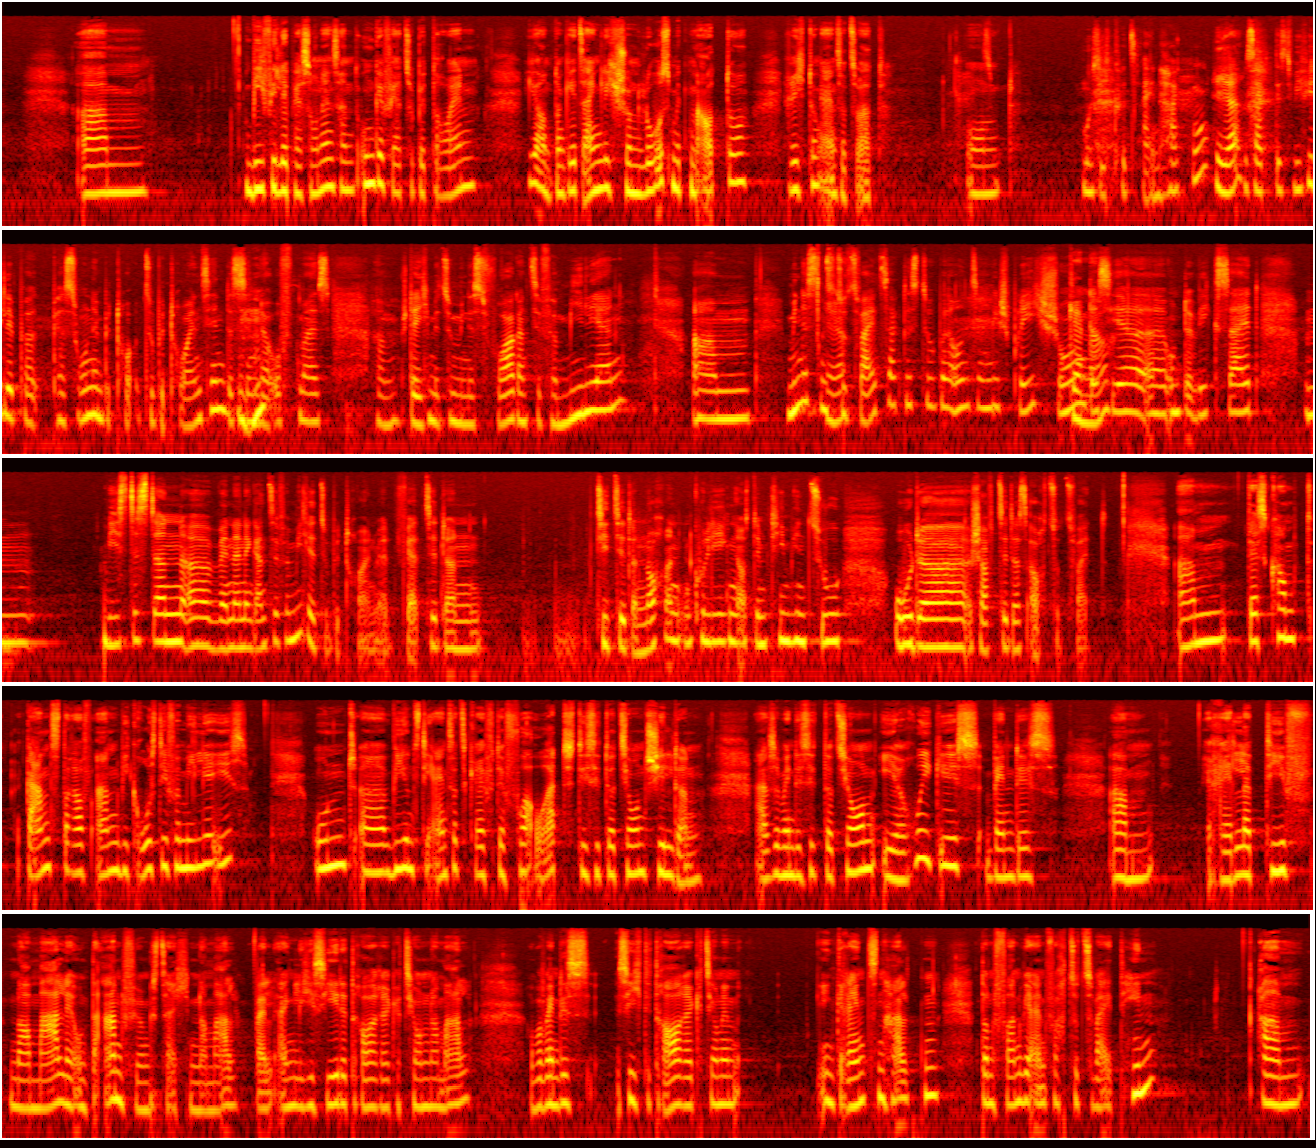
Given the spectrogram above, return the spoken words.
ähm, wie viele Personen sind ungefähr zu betreuen. Ja, und dann geht es eigentlich schon los mit dem Auto Richtung Einsatzort. Und muss ich kurz einhaken. Ja. Du sagtest, wie viele Personen betro zu betreuen sind. Das mhm. sind ja oftmals, ähm, stelle ich mir zumindest vor, ganze Familien. Ähm, mindestens ja. zu zweit, sagtest du bei uns im Gespräch schon, genau. dass ihr äh, unterwegs seid. Ähm, wie ist es dann, äh, wenn eine ganze Familie zu betreuen wird? Fährt sie dann, zieht sie dann noch einen Kollegen aus dem Team hinzu oder schafft sie das auch zu zweit? Ähm, das kommt ganz darauf an, wie groß die Familie ist und äh, wie uns die Einsatzkräfte vor Ort die Situation schildern. Also wenn die Situation eher ruhig ist, wenn das ähm, relativ normale, unter Anführungszeichen normal, weil eigentlich ist jede Trauerreaktion normal, aber wenn das, sich die Trauerreaktionen in Grenzen halten, dann fahren wir einfach zu zweit hin. Ähm,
